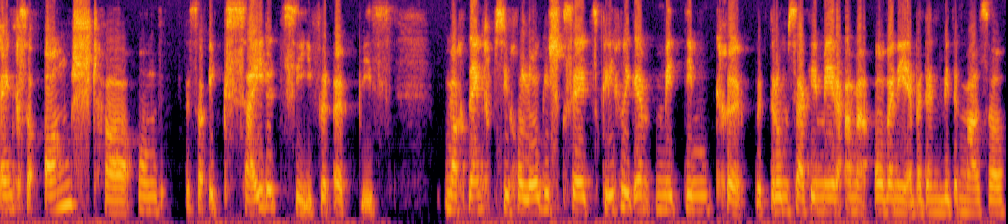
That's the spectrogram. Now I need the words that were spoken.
eigentlich so Angst haben und so excited sein für etwas. Macht denke psychologisch gesehen das Gleiche mit dem Körper. Darum sage ich mir, auch wenn ich eben dann wieder mal so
